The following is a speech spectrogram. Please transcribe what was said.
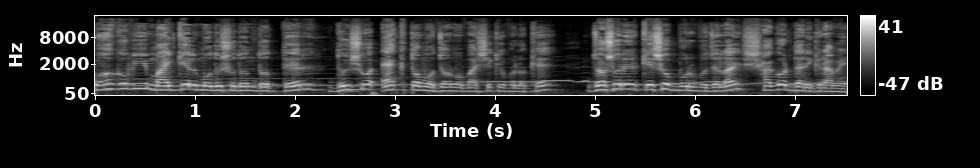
মহাকবি মাইকেল মধুসূদন দত্তের দুইশো একতম জন্মবার্ষিকী উপলক্ষে যশোরের কেশবপুর উপজেলায় সাগরদারি গ্রামে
